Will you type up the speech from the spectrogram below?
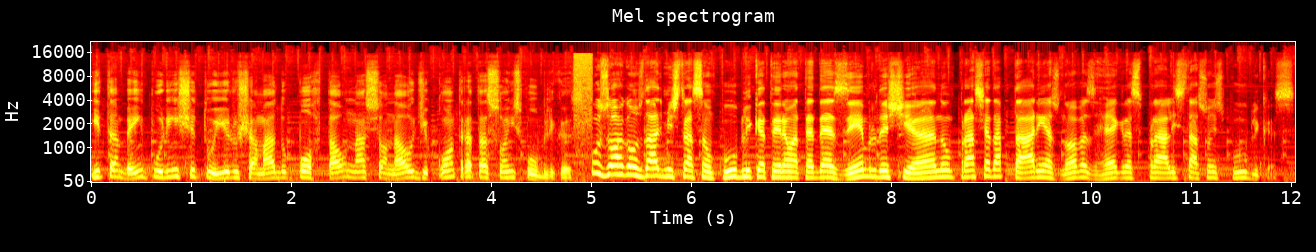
e também por instituir o chamado Portal Nacional de Contratações Públicas. Os órgãos da administração pública terão até dezembro deste ano para se adaptarem às novas regras para licitações públicas.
